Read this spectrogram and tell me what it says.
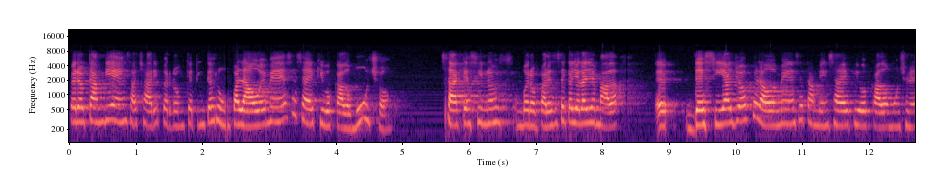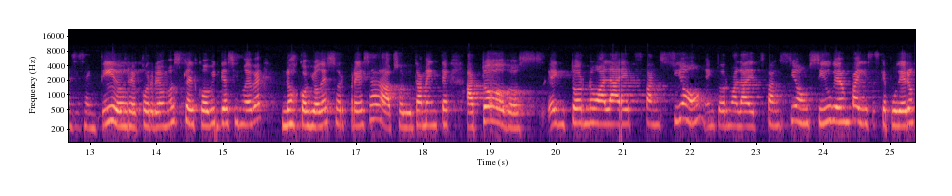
pero también, Sachari, perdón que te interrumpa, la OMS se ha equivocado mucho. O sea, que si no, bueno, parece que cayó la llamada, eh, decía yo que la OMS también se ha equivocado mucho en ese sentido. Recordemos que el COVID-19 nos cogió de sorpresa absolutamente a todos en torno a la expansión, en torno a la expansión, sí hubieron países que pudieron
